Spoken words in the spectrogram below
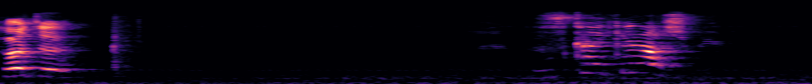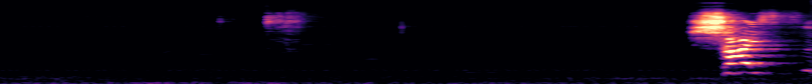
Leute, das ist kein Kinderspiel. Scheiße!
